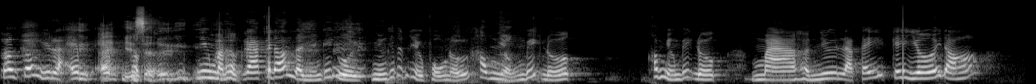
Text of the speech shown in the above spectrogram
có, có nghĩa là em em thật, nhưng mà thực ra cái đó là những cái người những cái tín hiệu phụ nữ không nhận biết được. Không nhận biết được. Mà hình như là cái cái giới đó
